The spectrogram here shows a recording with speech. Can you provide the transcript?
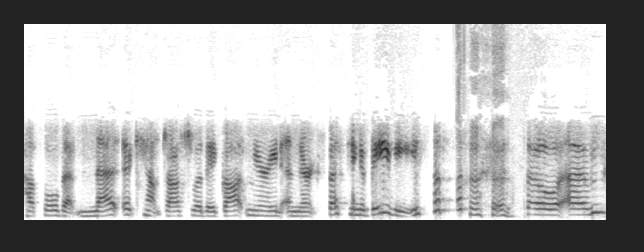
couple that met at Camp Joshua. They got married and they're expecting a baby. so, um,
